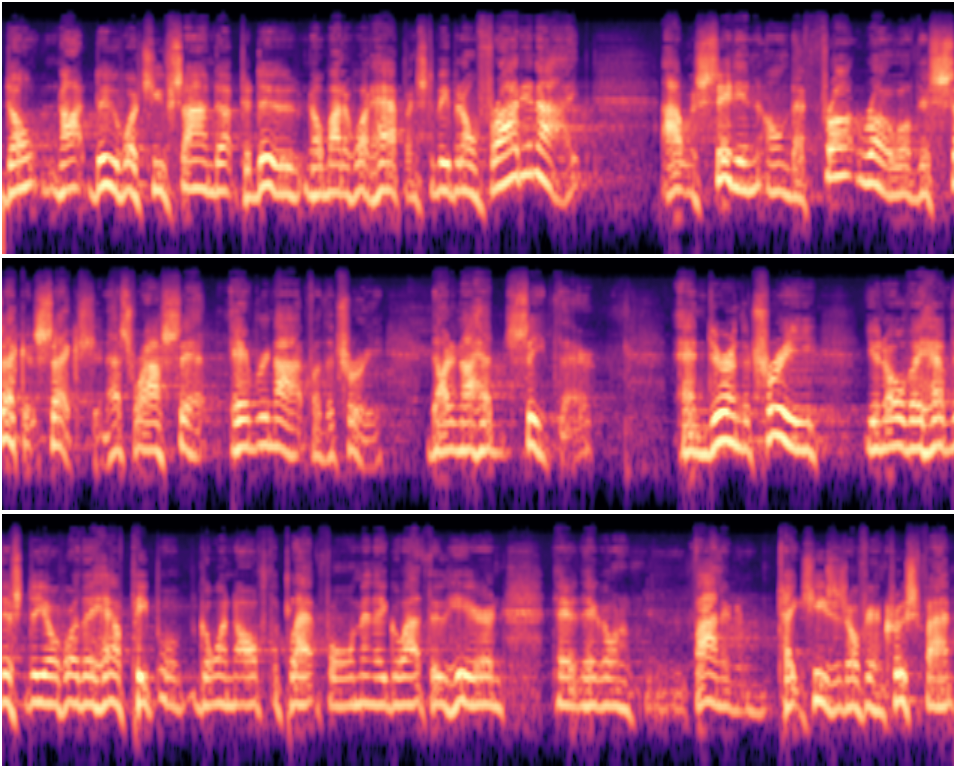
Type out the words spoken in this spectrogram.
don't not do what you've signed up to do, no matter what happens to me. But on Friday night, I was sitting on the front row of this second section. That's where I sit every night for the tree. Dottie and I had a seat there. And during the tree, you know, they have this deal where they have people going off the platform and they go out through here and they're, they're going to finally take Jesus over here and crucify him.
